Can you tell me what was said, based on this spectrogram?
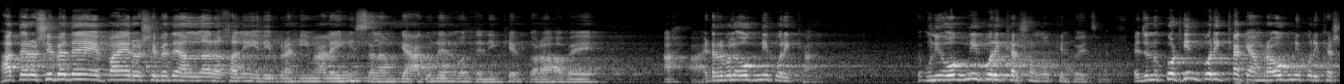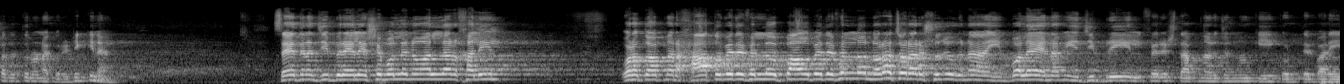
হাতে রশি বেঁধে, পায়ে রশি বেঁধে আল্লাহর খালিল ইব্রাহিম আলাইহিস সালামকে আগুনের মধ্যে নিক্ষেপ করা হবে। আহা, এটার বলে অগ্নি পরীক্ষা। উনি অগ্নি পরীক্ষার সম্মুখীন হয়েছিলেন। এজন্য কঠিন পরীক্ষাকে আমরা অগ্নি পরীক্ষার সাথে তুলনা করি, ঠিক কিনা? সৈয়দনা জিব্রাইল এসে বললেন, ও আল্লাহর খালিল, ওরা তো আপনার হাতও বেঁধে ফেলল, পাও বেঁধে ফেলল, নড়াচড়ার সুযোগ নাই। বলেন আমি জিব্রিল ফেরেশতা, আপনার জন্য কি করতে পারি?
